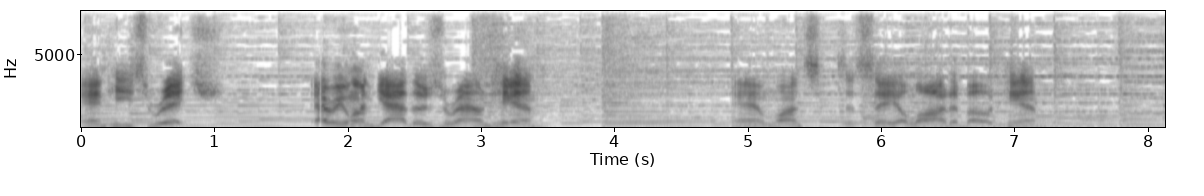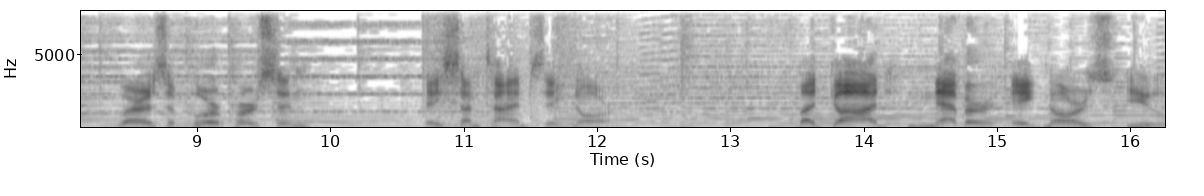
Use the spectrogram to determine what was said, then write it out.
and he's rich. Everyone gathers around him and wants to say a lot about him. Whereas a poor person, they sometimes ignore. But God never ignores you.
